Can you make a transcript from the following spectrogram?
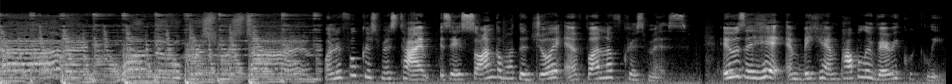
having a wonderful Christmas time. Wonderful Christmas Time is a song about the joy and fun of Christmas. It was a hit and became popular very quickly.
